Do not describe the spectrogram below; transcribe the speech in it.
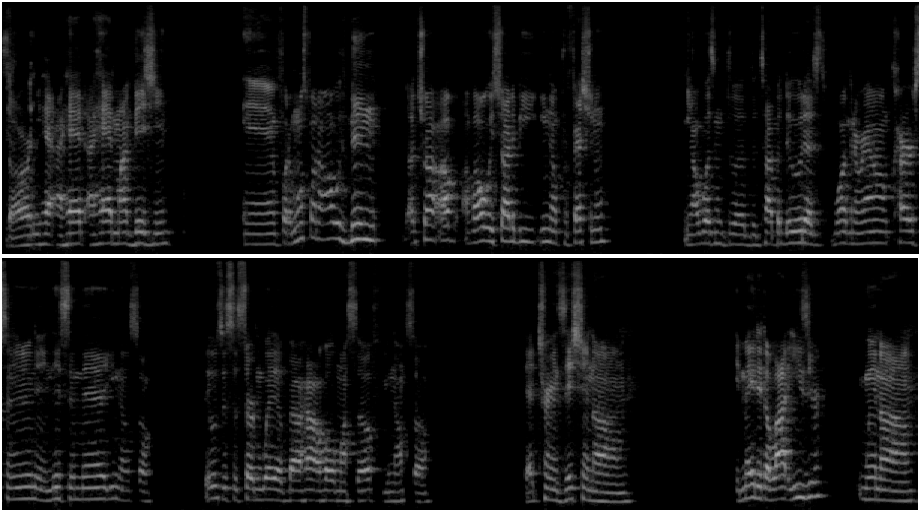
so I already had I had I had my vision, and for the most part, I've always been I try I've, I've always tried to be you know professional you know, I wasn't the the type of dude that's walking around cursing and this and that, you know. So it was just a certain way about how I hold myself, you know. So that transition, um, it made it a lot easier when um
